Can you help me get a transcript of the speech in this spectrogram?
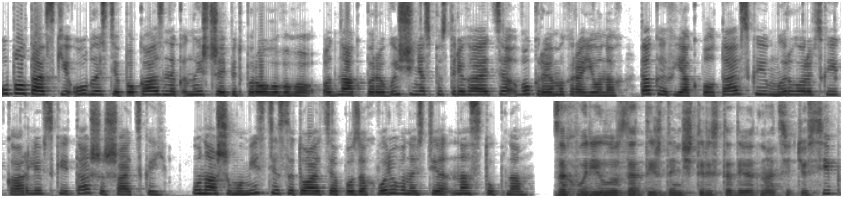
У Полтавській області показник нижче підпорогового, однак перевищення спостерігається в окремих районах, таких як Полтавський, Миргородський, Карлівський та Шишацький. У нашому місті ситуація по захворюваності наступна. Захворіло за тиждень 419 осіб.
